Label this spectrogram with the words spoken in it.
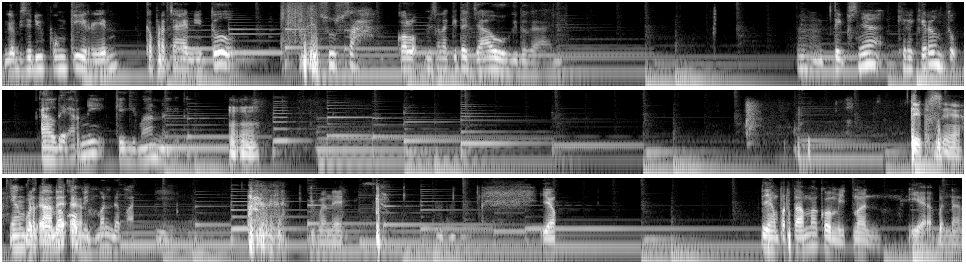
nggak bisa dipungkirin kepercayaan itu susah kalau misalnya kita jauh gitu kan hmm, tipsnya kira-kira untuk LDR nih kayak gimana gitu Mm-mm. Tipsnya. Yang buat pertama LDR. komitmen udah pasti gimana ya? Hmm. yang pertama komitmen. Iya benar.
